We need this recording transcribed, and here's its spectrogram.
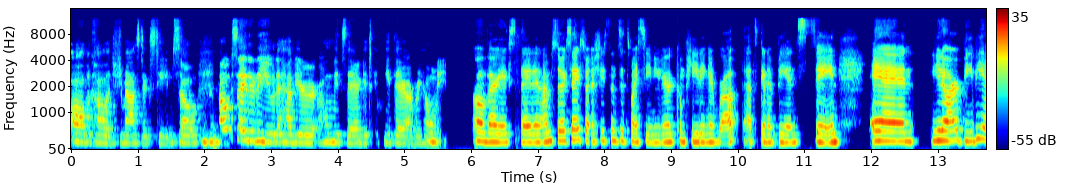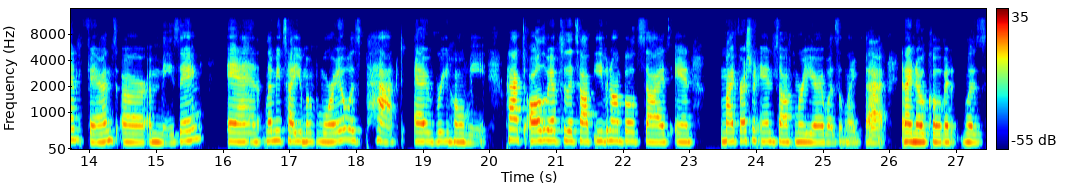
all the college gymnastics team. So Mhm. how excited are you to have your home meets there and get to compete there every home meet? Oh, very excited. I'm so excited, especially since it's my senior year competing in Rupp. That's going to be insane. And, you know, our BBN fans are amazing. And let me tell you, Memorial was packed every home meet, packed all the way up to the top, even on both sides. And my freshman and sophomore year it wasn't like that. And I know COVID was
